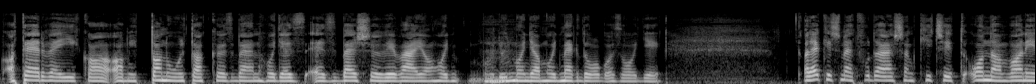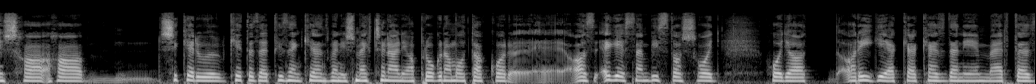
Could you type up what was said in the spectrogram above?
a terveik, a, amit tanultak közben, hogy ez, ez belsővé váljon, hogy, uh-huh. hogy úgy mhm. mondjam, hogy megdolgozódjék. A lelkismert fudalásom kicsit onnan van, és ha, ha sikerül 2019-ben is megcsinálni a programot, akkor az egészen biztos, hogy, hogy a a régiekkel kezdeném, mert ez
